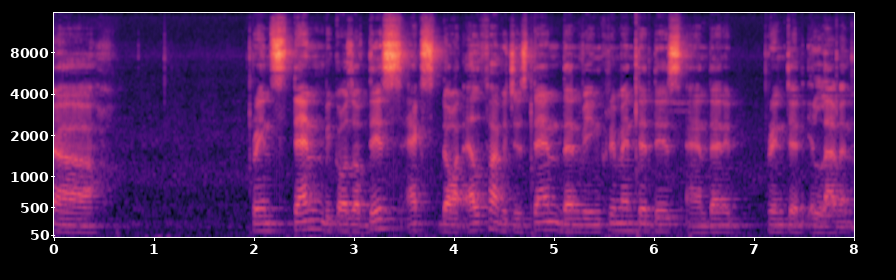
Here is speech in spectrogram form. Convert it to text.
uh, prints 10 because of this x.alpha which is 10 then we incremented this and then it printed 11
